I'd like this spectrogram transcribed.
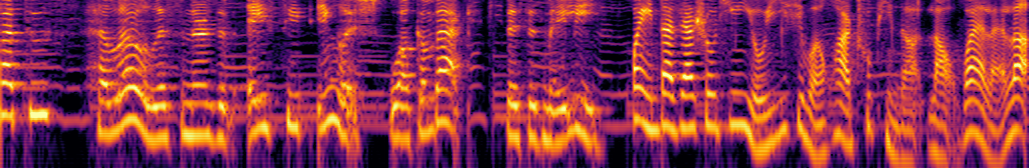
à tous. Hello, listeners of AC English. Welcome back. This is Mei Li. 欢迎大家收听由一席文化出品的《老外来了》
